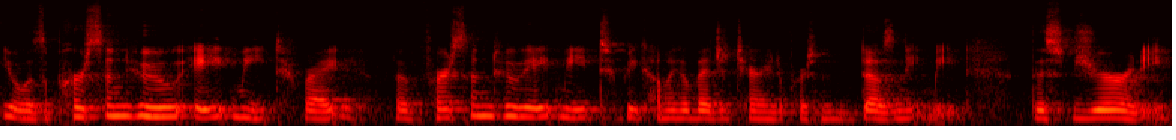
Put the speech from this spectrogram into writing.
it was a person who ate meat, right? The person who ate meat to becoming a vegetarian, a person who doesn't eat meat. This journey.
